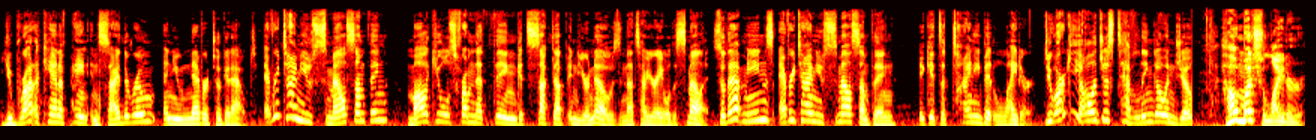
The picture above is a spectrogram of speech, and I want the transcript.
You brought a can of paint inside the room and you never took it out. Every time you smell something, molecules from that thing get sucked up into your nose and that's how you're able to smell it. So that means every time you smell something, it gets a tiny bit lighter. Do archaeologists have lingo and jokes? How much lighter?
